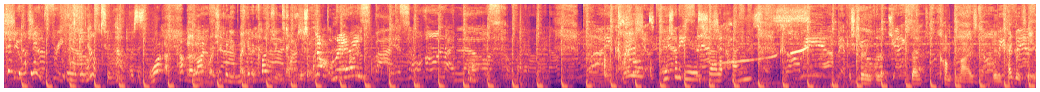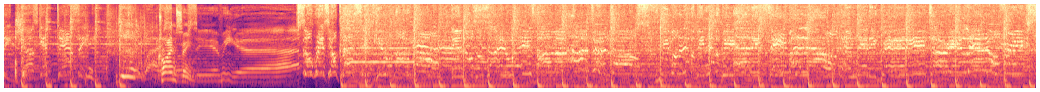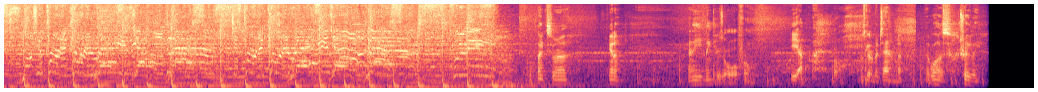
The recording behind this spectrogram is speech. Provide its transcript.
We've been out two hours. What? A couple of lightweights. You couldn't even make it a closing time. Not really! Which one of you is Sherlock Holmes? It's clearing for looks. Don't compromise the integrity of the crime scene. Thanks for, uh, you know, an evening. It was awful. Yeah. I was going to pretend, but it was, truly.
